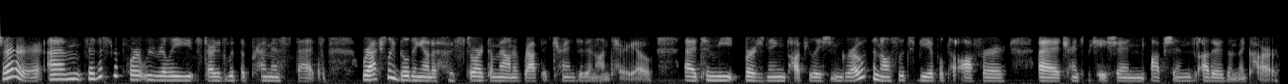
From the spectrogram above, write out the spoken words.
Sure. Um, for this report, we really started with the premise that we're actually building out a historic amount of rapid transit in Ontario uh, to meet burgeoning population growth and also to be able to offer uh, transportation options other than the car.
